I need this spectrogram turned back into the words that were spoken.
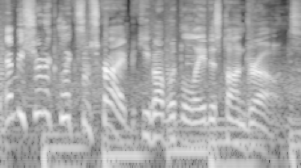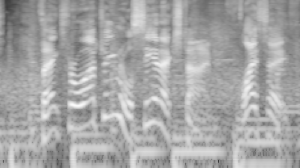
and be sure to click subscribe to keep up with the latest on drones. Thanks for watching, and we'll see you next time. Fly safe!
